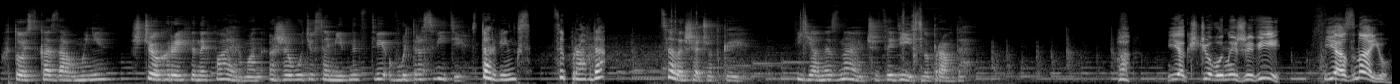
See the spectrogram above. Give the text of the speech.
Хтось сказав мені, що Грифін і Фаєрман живуть у самітництві в ультрасвіті. Старвінкс, це правда? Це лише чутки. Я не знаю, чи це дійсно правда. А, якщо вони живі, я знаю.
